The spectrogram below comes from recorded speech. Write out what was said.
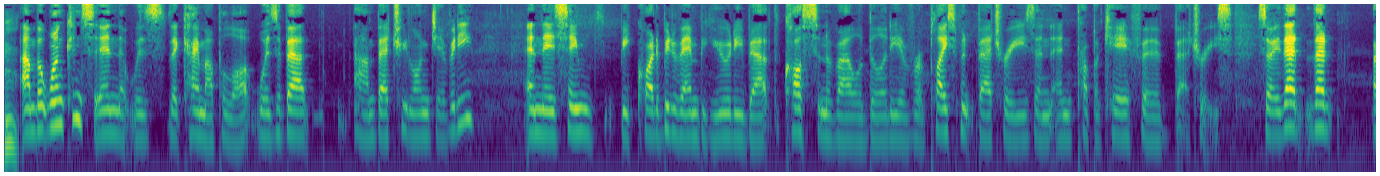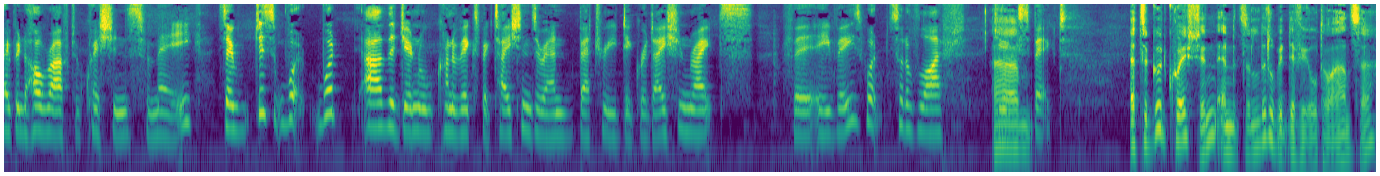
Mm. Um, but one concern that was that came up a lot was about um, battery longevity. And there seemed to be quite a bit of ambiguity about the costs and availability of replacement batteries and, and proper care for batteries. So that that opened a whole raft of questions for me. So, just what what are the general kind of expectations around battery degradation rates for EVs? What sort of life do you Um, expect? It's a good question, and it's a little bit difficult to answer.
